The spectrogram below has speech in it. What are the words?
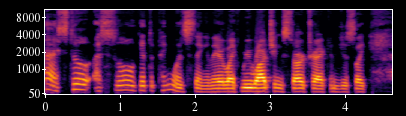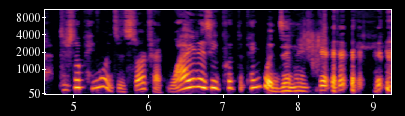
I still I still get the penguins thing, and they're like rewatching Star Trek and just like. There's no penguins in Star Trek. Why does he put the penguins in here?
